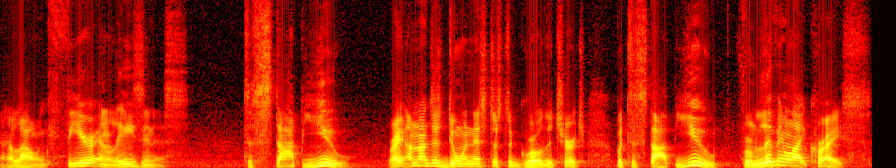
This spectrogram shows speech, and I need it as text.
and allowing fear and laziness to stop you, right? I'm not just doing this just to grow the church, but to stop you from living like Christ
